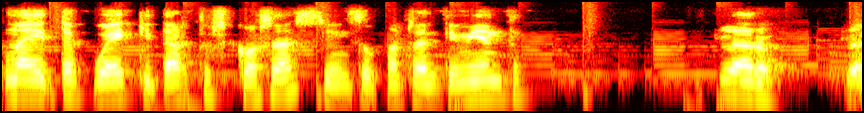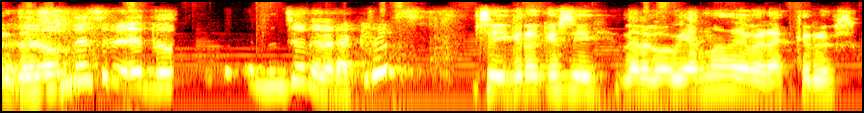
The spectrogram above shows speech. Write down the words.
nadie te puede quitar tus cosas sin tu consentimiento. Claro. Entonces- ¿De dónde es de dónde el anuncio de Veracruz? Sí, creo que sí, del gobierno de Veracruz,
